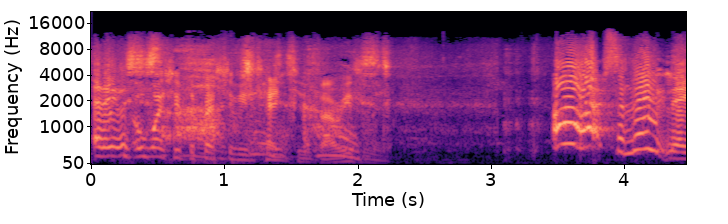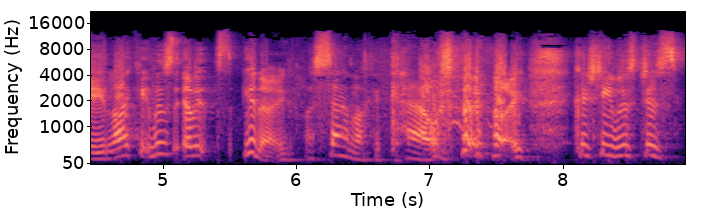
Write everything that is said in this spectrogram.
And it was just Always with the oh, best of oh, intentions, though, isn't it? Oh, absolutely. Like it was, it's, you know, I sound like a cow, don't I? Because she was just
